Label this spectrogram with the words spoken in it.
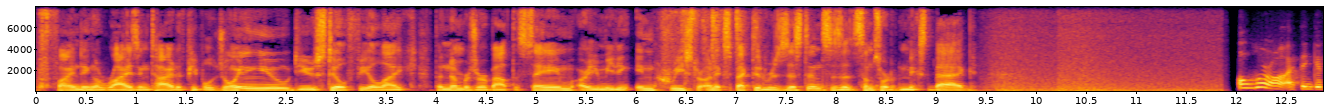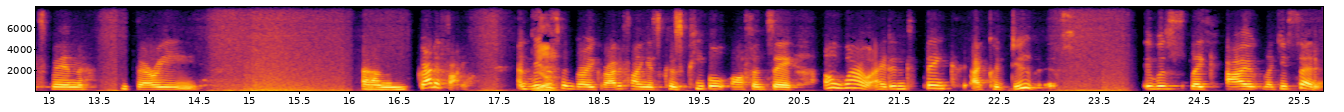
finding a rising tide of people joining you? Do you still feel like the numbers are about the same? Are you meeting increased or unexpected resistance? Is it some sort of mixed bag? Overall, I think it's been very um, gratifying. And the reason yeah. it's been very gratifying is because people often say, "Oh wow, I didn't think I could do this." It was like I, like you said,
